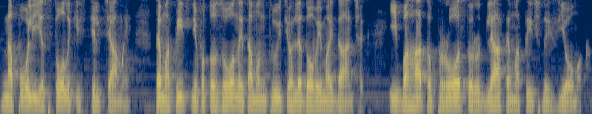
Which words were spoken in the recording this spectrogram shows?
На полі є столики з стільцями, тематичні фотозони та монтують оглядовий майданчик і багато простору для тематичних зйомок.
